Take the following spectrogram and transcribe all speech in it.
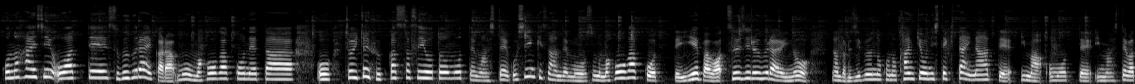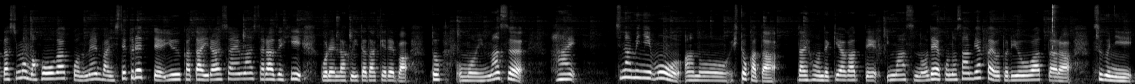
この配信終わってすぐぐらいからもう魔法学校ネタをちょいちょい復活させようと思ってまして、ご新規さんでもその魔法学校って言えばは通じるぐらいのなんだろう自分のこの環境にしていきたいなって今思っていまして私も魔法学校のメンバーにしてくれっていう方いらっしゃいましたらぜひご連絡いただければと思います。はいちなみにもうあの一方台本出来上がっていますのでこの300回を取り終わったらすぐに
